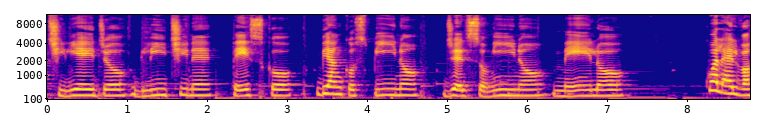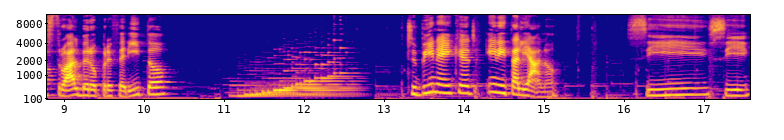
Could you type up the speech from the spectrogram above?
ciliegio, glicine, pesco, biancospino, gelsomino, melo. Qual è il vostro albero preferito? To be naked in italiano. Sì, sì,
